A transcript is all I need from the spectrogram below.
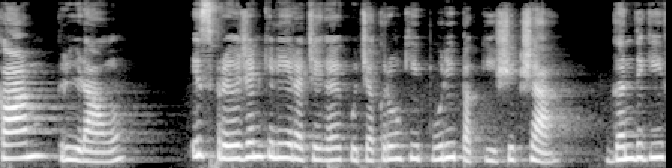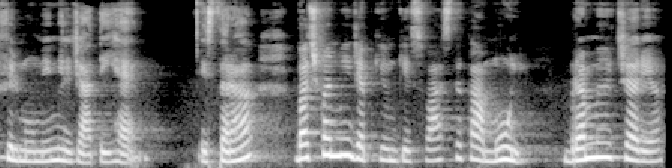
काम, क्रीड़ाओं इस प्रयोजन के लिए रचे गए कुचक्रों की पूरी पक्की शिक्षा गंदगी फ़िल्मों में मिल जाती है। इस तरह, बचपन में जबकि उनके स्वास्थ्य का मूल ब्रह्मचर्य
